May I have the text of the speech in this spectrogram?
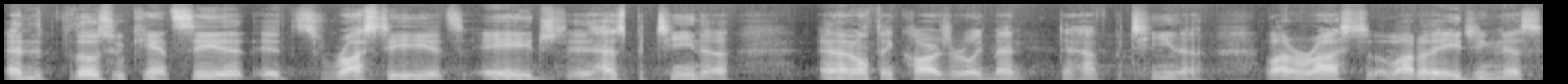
And for those who can't see it, it's rusty, it's aged, it has patina, and I don't think cars are really meant to have patina. A lot of rust, a lot of agingness,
